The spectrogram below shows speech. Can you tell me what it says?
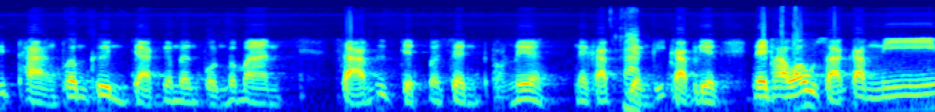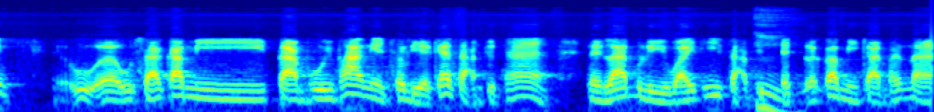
ทิศทางเพิ่มขึ้นจากดำเนินผลประมาณ 3.7%ต่อเนื่องนะครับครับ อย่างที่กลับเรียนในภาวะอุตสาหกรรมนี้ อุเอ่ออุตสาหกรรมมีตามภูมิภาคเนี่ยเฉลี่ยแค่ 3.5 ในราชบุรีไว้ที่ 3.7 แล้วก็มีการพัฒนา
